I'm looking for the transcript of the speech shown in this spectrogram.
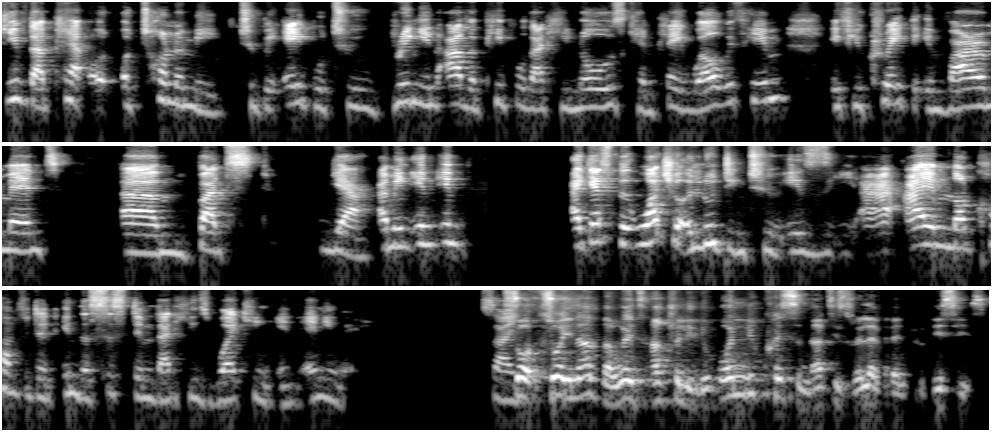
give that player autonomy to be able to bring in other people that he knows can play well with him, if you create the environment, um, but yeah, I mean in in I guess that what you're alluding to is I, I, am not confident in the system that he's working in anyway. So, so, so, in other words, actually, the only question that is relevant to this is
